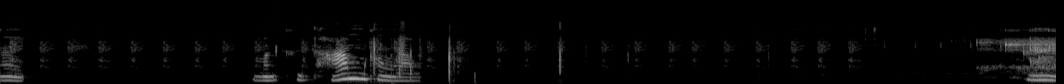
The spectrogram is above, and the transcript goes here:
นี่ มันคือถ้ำของเรา อืม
